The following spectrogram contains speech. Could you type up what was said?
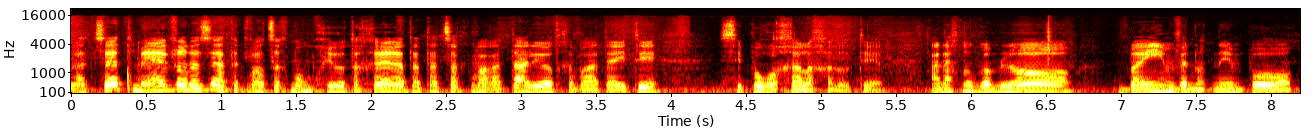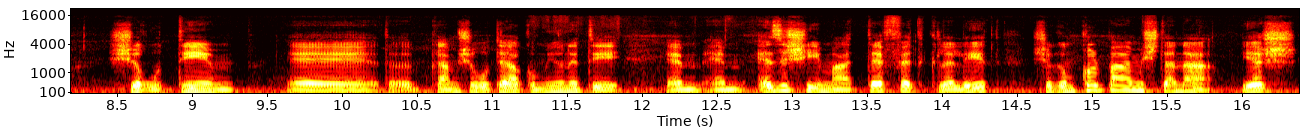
לצאת מעבר לזה, אתה כבר צריך מומחיות אחרת, אתה צריך כבר אתה להיות חברת IT, סיפור אחר לחלוטין. אנחנו גם לא באים ונותנים פה שירותים, uh, גם שירותי הקומיוניטי, הם, הם איזושהי מעטפת כללית שגם כל פעם משתנה. יש...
